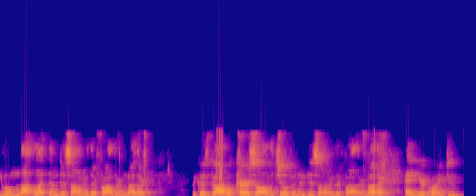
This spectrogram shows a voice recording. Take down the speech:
You will not let them dishonor their father and mother, because God will curse all the children who dishonor their father and mother, and you're going to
